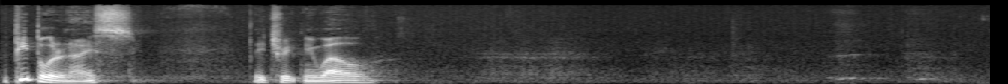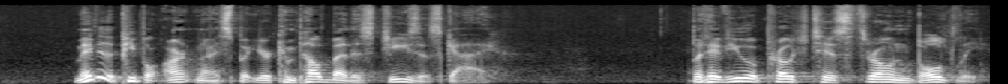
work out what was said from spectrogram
The people are nice, they treat me well. Maybe the people aren't nice, but you're compelled by this Jesus guy. But have you approached his throne boldly?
